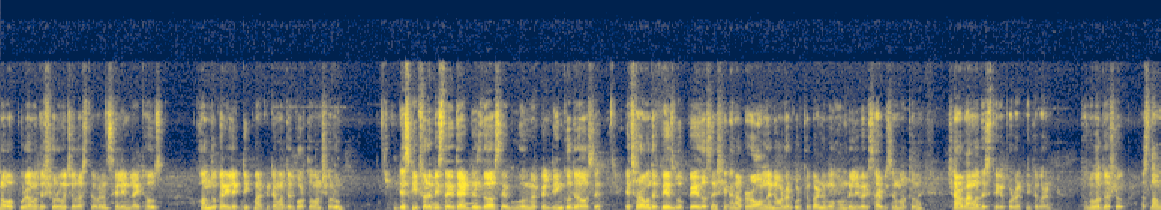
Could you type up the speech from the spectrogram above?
নবাবপুরে আমাদের শোরুমে চলে আসতে পারেন, Selim light house Khandakar electric মার্কেটে আমাদের বর্তমান শোরুম ডেসক্রিপশনে বিস্তারিত অ্যাড্রেস দেওয়া আছে গুগল ম্যাপের লিঙ্কও দেওয়া আছে। এছাড়া আমাদের ফেসবুক পেজ আছে, সেখানে আপনারা অনলাইনে অর্ডার করতে পারেন এবং হোম ডেলিভারি সার্ভিসের মাধ্যমে সারা বাংলাদেশ থেকে প্রোডাক্ট নিতে পারেন। ধন্যবাদ দর্শক, আসসালামু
